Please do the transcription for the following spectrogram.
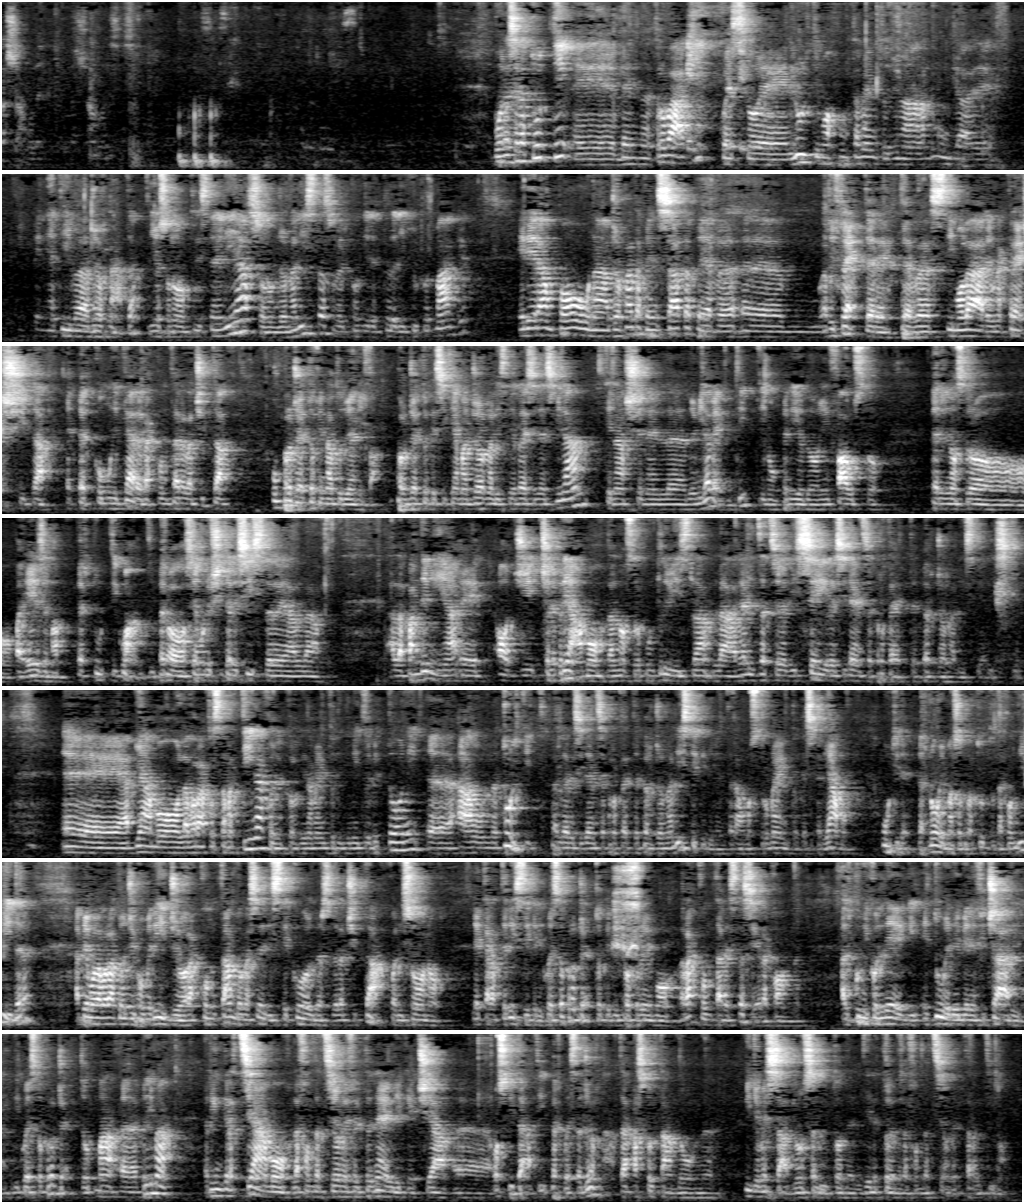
lasciamole, lasciamole sì, sì. Buonasera a tutti e ben trovati, questo è l'ultimo appuntamento di una lunga e impegnativa giornata. Io sono Cristian Elia, sono un giornalista, sono il condirettore di Future Mag ed era un po' una giornata pensata per ehm, riflettere, per stimolare una crescita e per comunicare e raccontare alla città un progetto che è nato due anni fa, un progetto che si chiama Journalist in Residence Milan, che nasce nel 2020, in un periodo infausto per il nostro paese, ma per tutti quanti, però siamo riusciti a resistere alla, alla pandemia e oggi celebriamo dal nostro punto di vista la realizzazione di sei residenze protette per giornalisti a rischio. Eh, abbiamo lavorato stamattina con il coordinamento di Dimitri Bettoni eh, a un toolkit per le residenze protette per giornalisti che diventerà uno strumento che speriamo utile per noi ma soprattutto da condividere. Abbiamo lavorato oggi pomeriggio raccontando una serie di stakeholders della città, quali sono le caratteristiche di questo progetto che vi potremo raccontare stasera con alcuni colleghi e due dei beneficiari di questo progetto, ma eh, prima Ringraziamo la Fondazione Feltrinelli che ci ha eh, ospitati per questa giornata ascoltando un videomessaggio, un saluto del direttore della Fondazione Tarantino.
